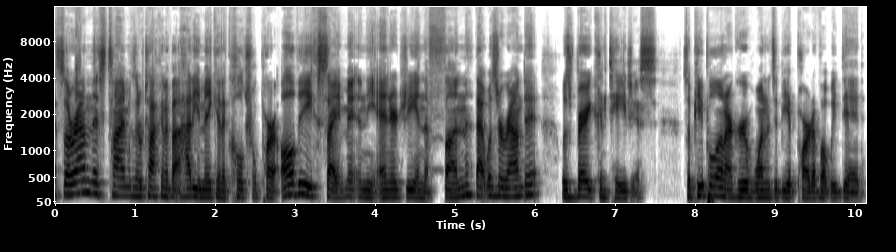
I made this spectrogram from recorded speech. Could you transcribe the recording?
so around this time, because we're talking about how do you make it a cultural part, all the excitement and the energy and the fun that was around it was very contagious. So people in our group wanted to be a part of what we did.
